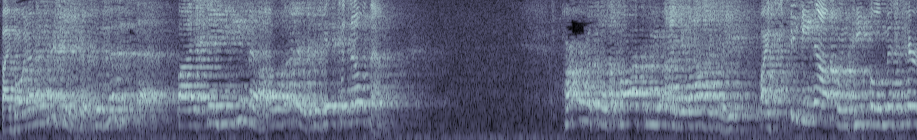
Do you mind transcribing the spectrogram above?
by going on a mission trip to visit them, by exchanging email or letters to get to know them. Partner with those far from you ideologically by speaking up when people mischaracterize.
